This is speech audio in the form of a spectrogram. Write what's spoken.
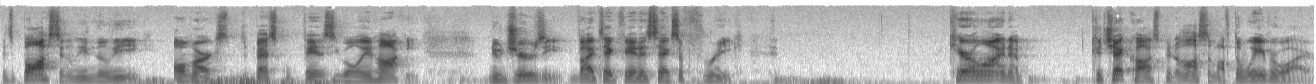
it's Boston leading the league. Ullmark's the best fantasy goalie in hockey. New Jersey, Vitek Vanecek's a freak. Carolina, Kochetkov's been awesome off the waiver wire.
